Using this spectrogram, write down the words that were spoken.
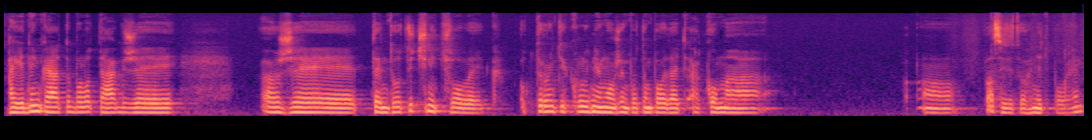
a jedenkrát to bolo tak, že, že ten dotyčný človek o ktorom ti kľudne môžem potom povedať, ako má... Vlastne si to hneď poviem.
